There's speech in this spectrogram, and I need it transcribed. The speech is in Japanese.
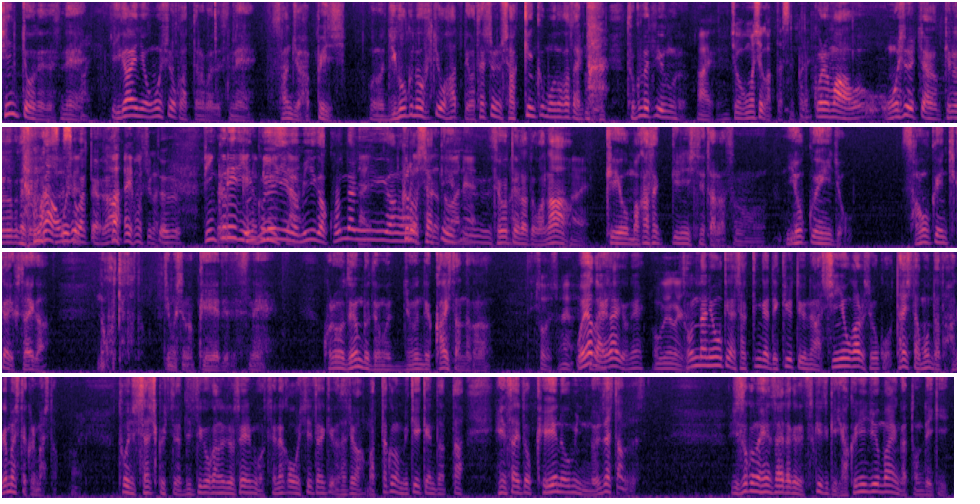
新潮でですね、はい、意外に面白かったのがですね38ページ。この地獄の淵を張って私の借金物語っていう 特別読むの。はい、ちょ面白かったですねこれ。これまあ面白いっちゃ気の毒だけどな。面白かったよな。はい面白かった。ピンクレディーのミーのミーがこんなに、はい、あの借金背負ってたとかな、はい、経営を任せっきりにしてたらその2億円以上3億円近い負債が残ってたと。事務所の経営でですねこれを全部でも自分で返したんだから。そうですね。親が偉いよね。そんなに大きな借金ができるというのは信用がある証拠大したもんだと励ましてくれました、はい、当時親しくしてた実業家の女性にも背中を押していただき私は全くの未経験だった返済と経営の海に乗り出したのです。利息の返済だけで月々120万円が飛んでいき事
